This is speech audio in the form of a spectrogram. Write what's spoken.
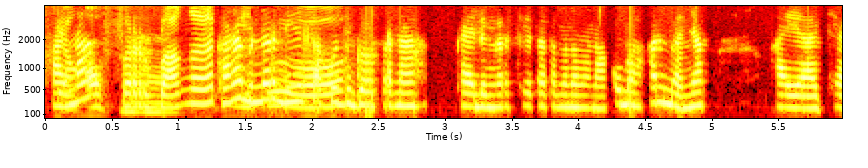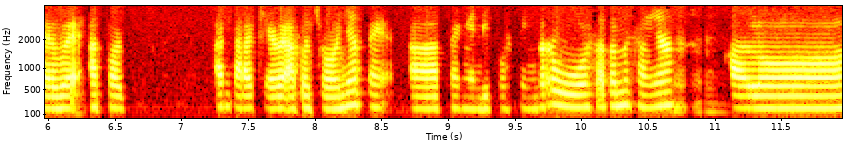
yang karena- over Hmm. banget. Karena gitu bener nih, aku juga pernah kayak denger cerita teman-teman aku bahkan banyak kayak cewek atau antara cewek atau cowoknya pe- uh, pengen diposting terus atau misalnya kalau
